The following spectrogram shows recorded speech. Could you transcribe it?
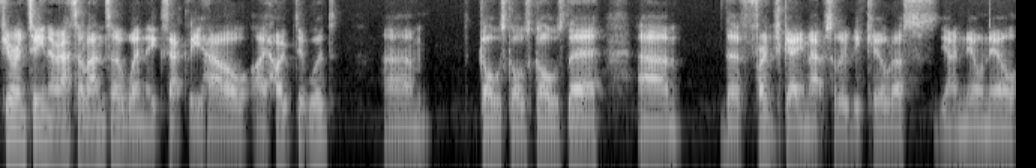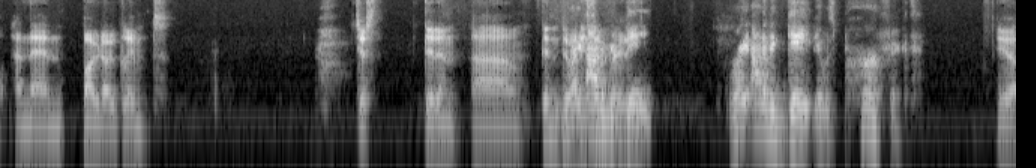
Fiorentina, Atalanta went exactly how I hoped it would. Um, goals, goals, goals there. Um, the French game absolutely killed us, you know, nil nil, and then Bodo Glimt just didn't um, didn't do right anything out of the really. Gate. Right out of the gate, it was perfect. Yeah,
